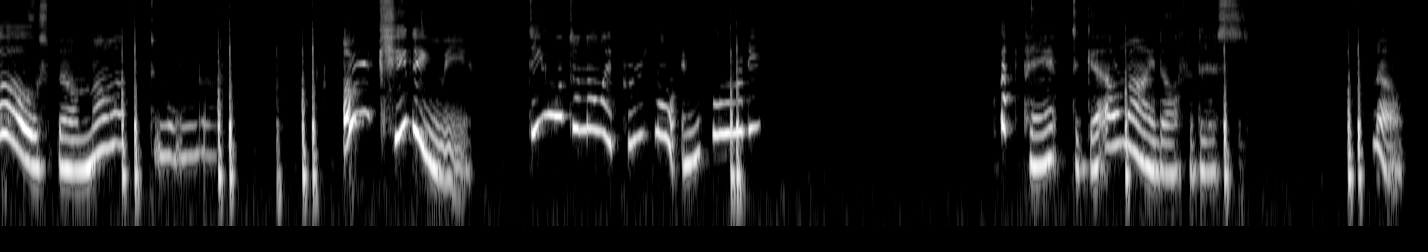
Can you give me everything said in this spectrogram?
Oh, spell not doing that. Are you kidding me? Do you want to know my personal info already? Let's paint to get our mind off of this. No.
